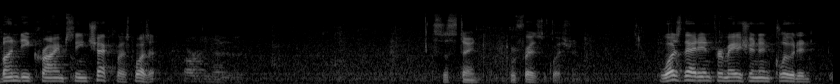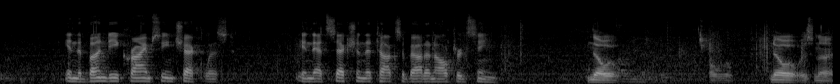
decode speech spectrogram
Bundy crime scene checklist, was it? Sustained. Rephrase the question. Was that information included in the Bundy crime scene checklist in that section that talks about an altered scene? No, oh, no, it was not.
